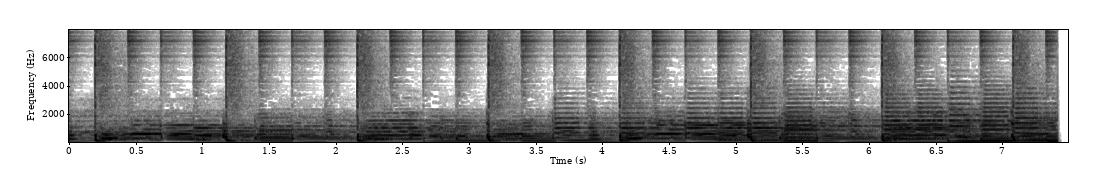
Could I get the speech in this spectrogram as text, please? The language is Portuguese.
Música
